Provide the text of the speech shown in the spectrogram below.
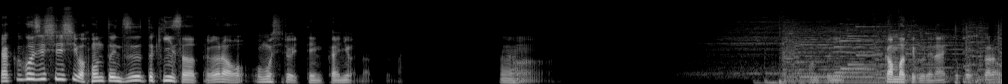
150cc は本当にずっと僅差だったからお面白い展開にはなったな。はいうん本当に頑張ってくれない？とここからは。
